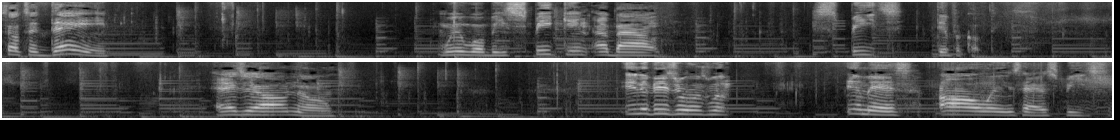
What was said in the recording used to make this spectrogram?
So today we will be speaking about speech difficulties. As you all know, individuals with MS always have speech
